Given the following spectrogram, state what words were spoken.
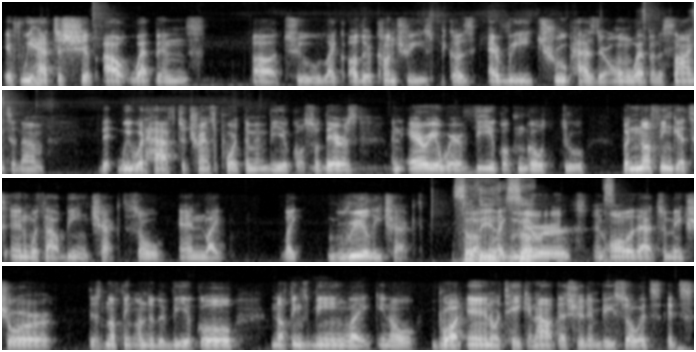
if we had to ship out weapons uh, to like other countries because every troop has their own weapon assigned to them that we would have to transport them in vehicles so there's an area where a vehicle can go through but nothing gets in without being checked so and like like really checked. So these like so- mirrors and all of that to make sure there's nothing under the vehicle, nothing's being like you know brought in or taken out that shouldn't be. So it's it's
